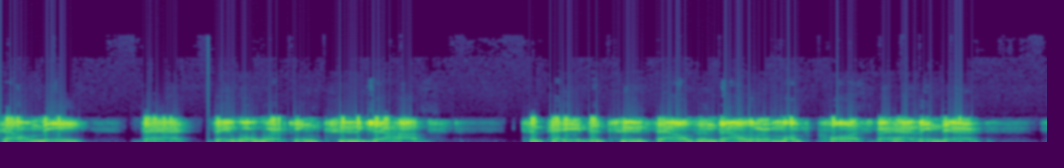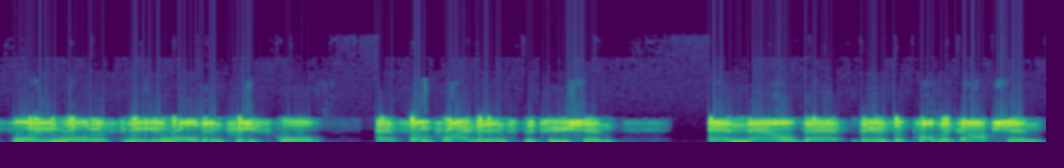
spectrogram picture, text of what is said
tell me that they were working two jobs to pay the $2,000 a month cost for having their four year old or three year old in preschool at some private institution. And now that there's a public option,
